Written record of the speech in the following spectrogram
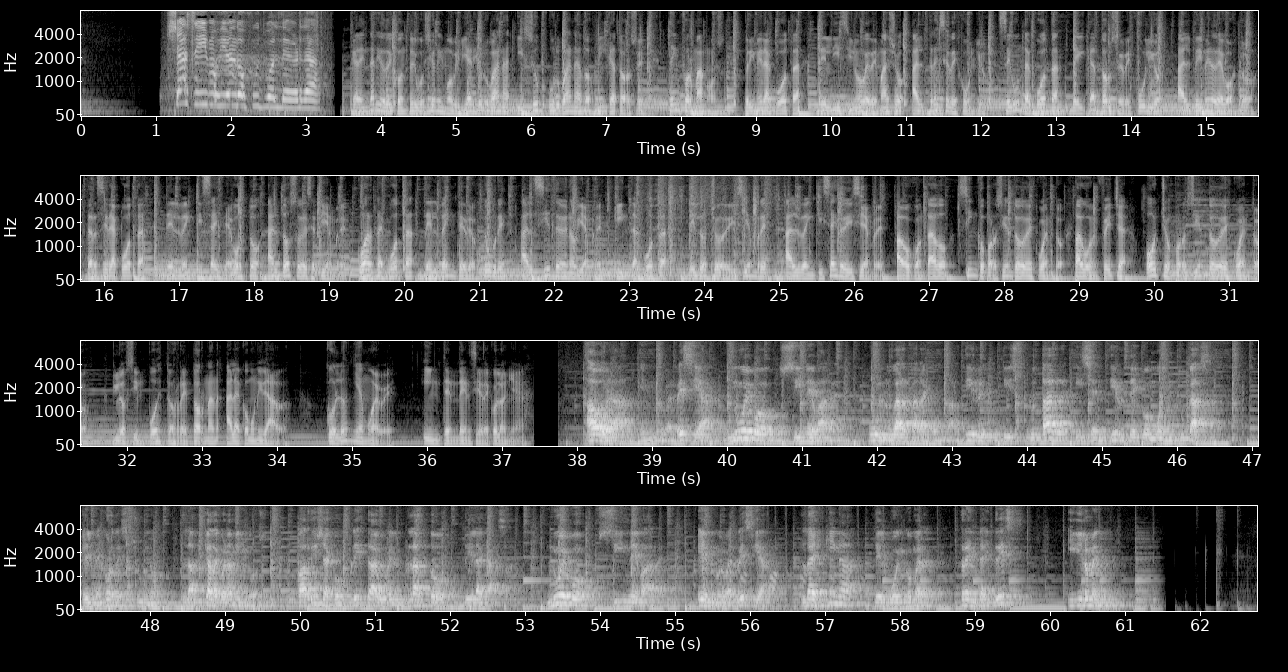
Ya seguimos viendo fútbol de verdad. Calendario de contribución inmobiliaria urbana y suburbana 2014. Te informamos. Primera cuota del 19 de mayo al 13 de junio. Segunda cuota del 14 de julio al 1 de agosto. Tercera cuota del 26 de agosto al 12 de septiembre. Cuarta cuota del 20 de octubre al 7 de noviembre. Quinta cuota del 8 de diciembre al 26 de diciembre. Pago contado 5% de descuento. Pago en fecha 8% de descuento. Los impuestos retornan a la comunidad. Colonia Mueve. Intendencia de Colonia. Ahora, en Nueva Helvecia, nuevo Cinebar. Un lugar para compartir, disfrutar y sentirte como en tu casa. El mejor desayuno, la picada con amigos, parrilla completa o el plato de la casa. Nuevo Cinebar. En Nueva Helvecia, la esquina del Buen Comer, 33 y Guilomén.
